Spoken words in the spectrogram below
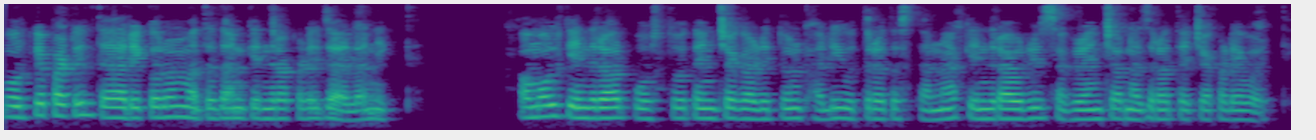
मोरके पाटील तयारी करून मतदान केंद्राकडे जायला निघते. अमोल केंद्रावर पोचतो त्यांच्या गाडीतून खाली उतरत असताना केंद्रावरील सगळ्यांच्या नजरा त्याच्याकडे वळते.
